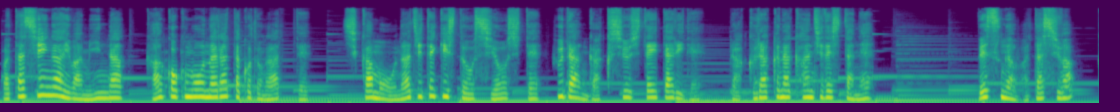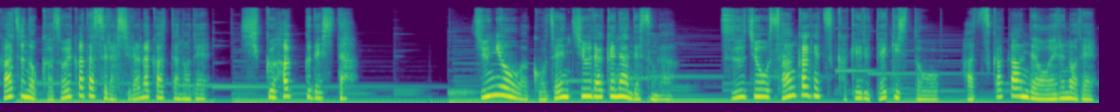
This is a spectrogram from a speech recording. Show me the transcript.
私以外はみんな韓国語を習ったことがあって、しかも同じテキストを使用して普段学習していたりで楽々な感じでしたね。ですが私は数の数え方すら知らなかったので四苦八苦でした。授業は午前中だけなんですが、通常3ヶ月かけるテキストを20日間で終えるので、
